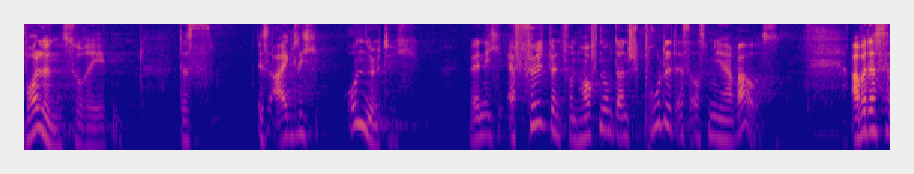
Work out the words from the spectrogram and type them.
wollen zu reden. Das ist eigentlich unnötig. Wenn ich erfüllt bin von Hoffnung, dann sprudelt es aus mir heraus. Aber das,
